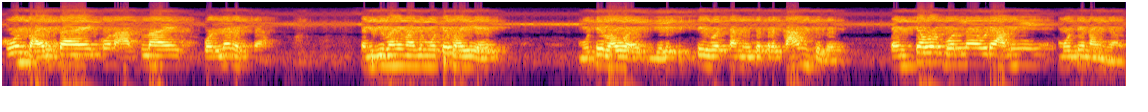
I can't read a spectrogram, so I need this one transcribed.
कोण बाहेरचा आहे कोण आतला आहे बोलण्यापेक्षा संजीवभाई माझे मोठे भाई आहेत मोठे भाऊ आहेत गेले कित्येक वर्ष आम्ही एकत्र काम केलं. त्यांच्यावर बोलण्या एवढे आम्ही मोठे नाही आहोत.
